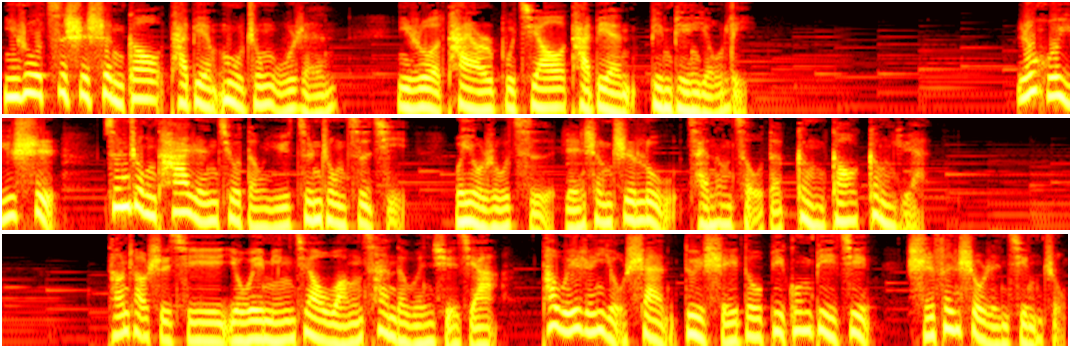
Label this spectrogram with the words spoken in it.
你若自视甚高，他便目中无人；你若泰而不骄，他便彬彬有礼。人活于世，尊重他人就等于尊重自己，唯有如此，人生之路才能走得更高更远。唐朝时期，有位名叫王粲的文学家，他为人友善，对谁都毕恭毕敬，十分受人敬重。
